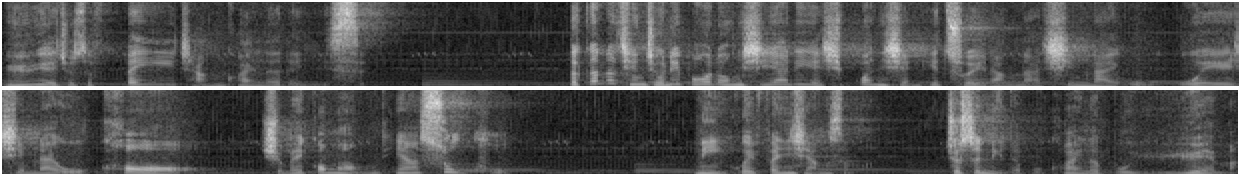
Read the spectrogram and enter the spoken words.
愉悦就是非常快乐的意思。就跟那亲像你普通时啊，你也习惯性去找人呐，心内有话，心内有苦，想要讲好听诉苦，你会分享什么？就是你的不快乐、不愉悦嘛。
